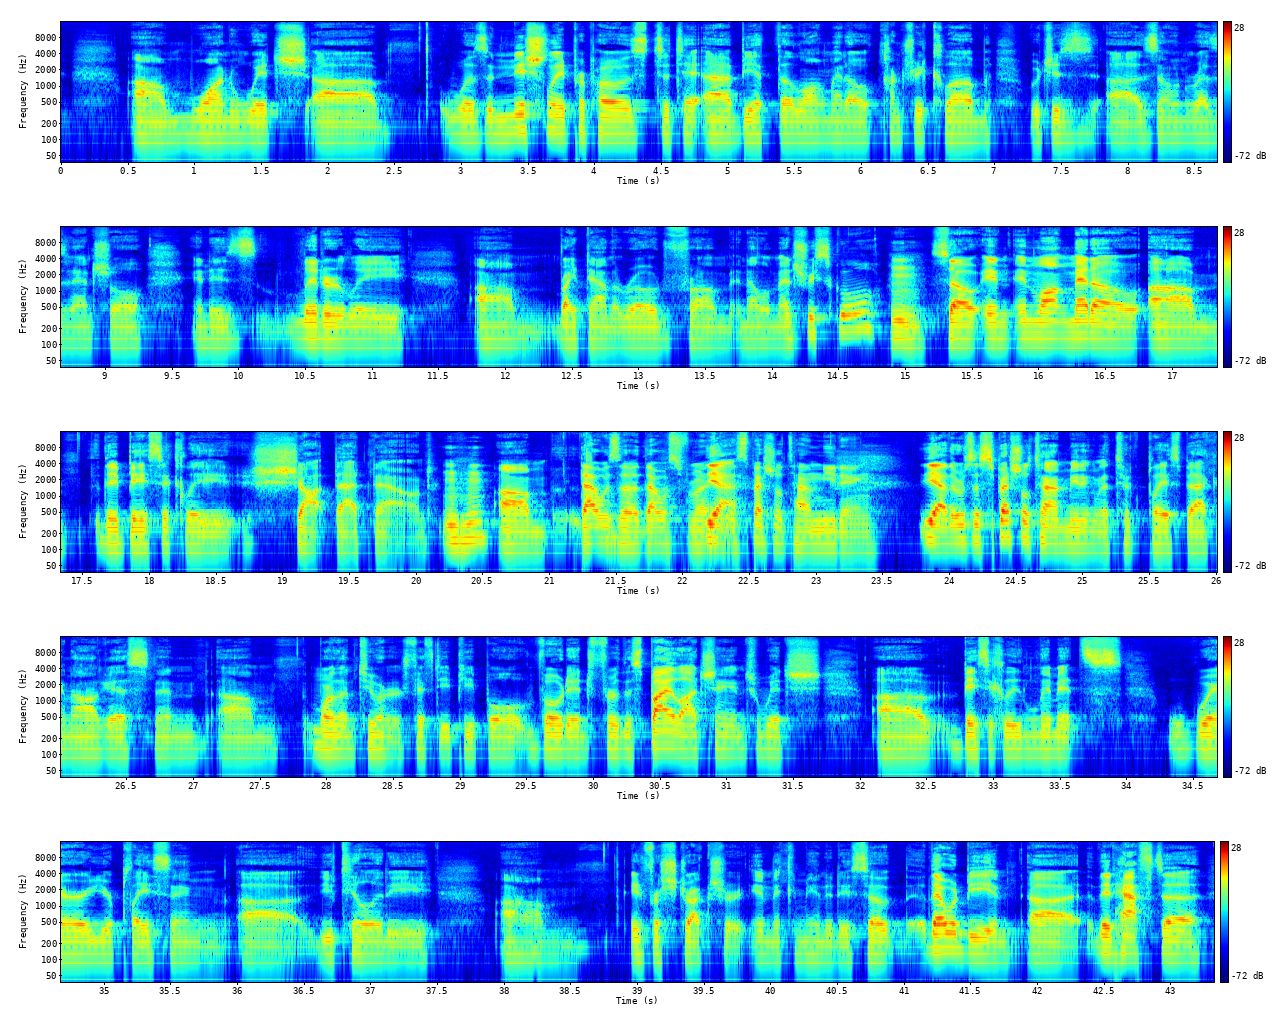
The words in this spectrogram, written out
um, one which uh, was initially proposed to ta- be at the Longmeadow Country Club, which is zone residential and is literally um, right down the road from an elementary school. Mm. So in, in Longmeadow, um, they basically shot that down. Mm-hmm. Um, that was a that was from a, yeah. a, special town meeting. Yeah, there was a special town meeting that took place back in August, and um, more than 250 people voted for this bylaw change, which uh, basically limits where you're placing uh, utility um, infrastructure in the community. So that would be uh, they'd have to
